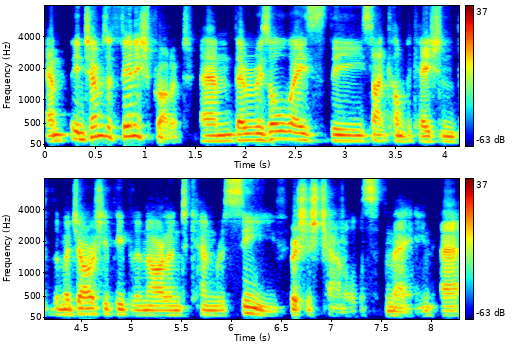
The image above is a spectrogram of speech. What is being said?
Um, in terms of finished product, um, there is always the slight complication that the majority of people in Ireland can receive British channels main. Uh,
